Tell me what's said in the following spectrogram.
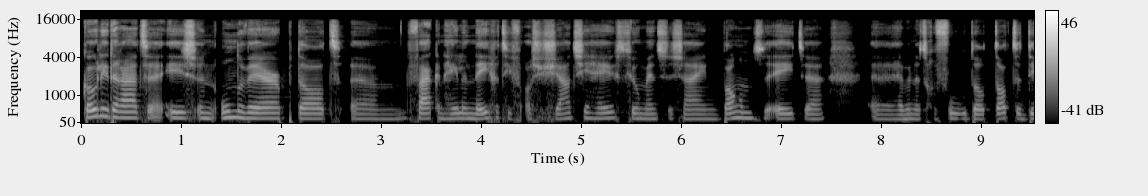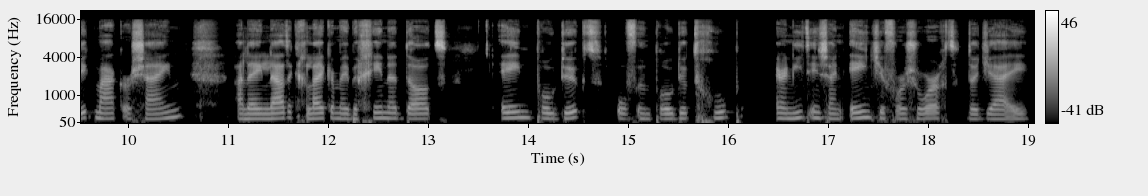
Koolhydraten is een onderwerp dat ehm, vaak een hele negatieve associatie heeft. Veel mensen zijn bang om te eten, uh, hebben het gevoel dat dat de dikmakers zijn. Alleen laat ik gelijk ermee beginnen dat één product of een productgroep er niet in zijn eentje voor zorgt dat jij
